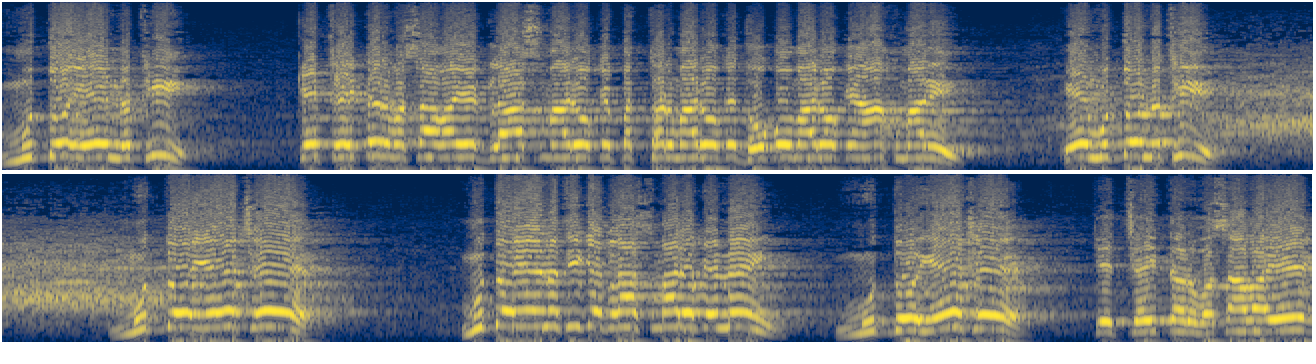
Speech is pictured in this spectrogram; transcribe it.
મુદ્દો એ નથી કે ચૈતર વસાવાએ ગ્લાસ માર્યો કે પથ્થર માર્યો કે ધોકો માર્યો કે આંખ મારી? એ મુદ્દો નથી. મુદ્દો એ છે. મુદ્દો એ નથી કે ગ્લાસ માર્યો કે નહીં. મુદ્દો એ છે કે ચૈતર વસાવાએ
